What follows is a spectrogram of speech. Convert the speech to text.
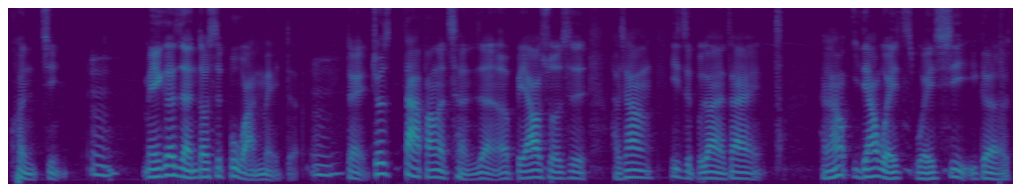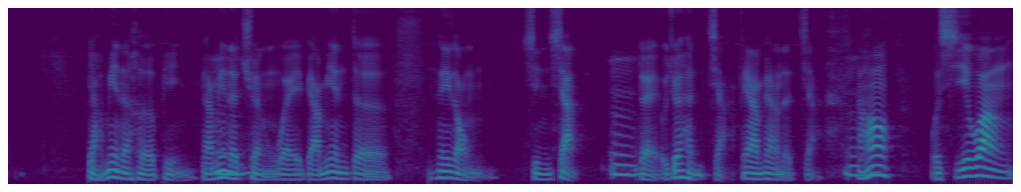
困境，嗯，每个人都是不完美的，嗯，对，就是大方的承认，而不要说是好像一直不断的在，好像一定要维维系一个表面的和平、表面的权威、嗯、表面的那种形象。嗯，对，我觉得很假，非常非常的假。嗯、然后我希望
